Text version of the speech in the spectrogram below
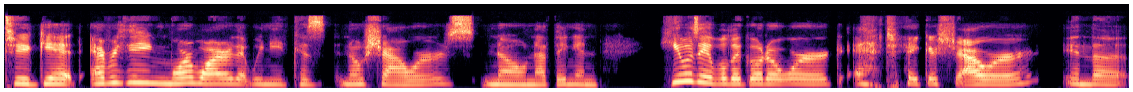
to get everything more water that we need because no showers, no nothing. And he was able to go to work and take a shower in the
